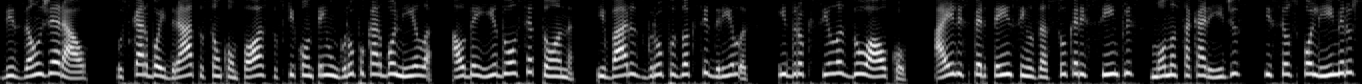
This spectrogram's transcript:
Visão geral. Os carboidratos são compostos que contêm um grupo carbonila, aldeído ou cetona, e vários grupos oxidrilas, hidroxilas do álcool. A eles pertencem os açúcares simples, monossacarídeos, e seus polímeros,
